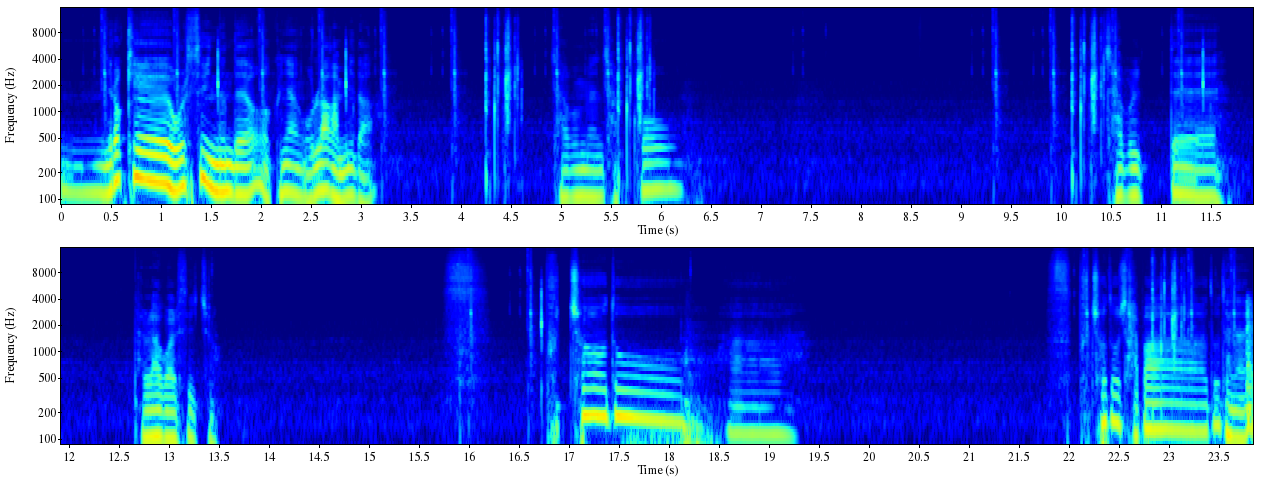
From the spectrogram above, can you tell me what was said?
음, 이렇게 올 수 있는데요. 그냥 올라갑니다. 잡으면 잡고 잡을 때 달라고 할 수 있죠. 붙여도 아 붙여도 잡아도 되나요?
